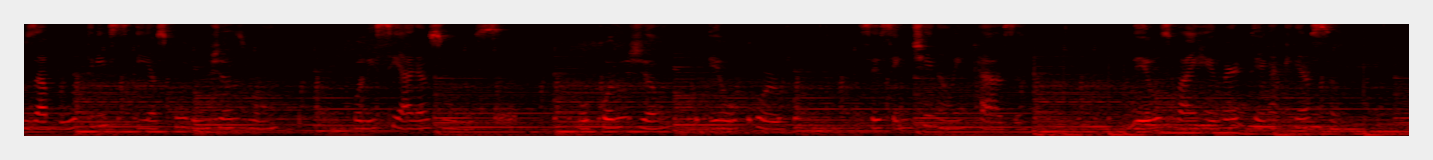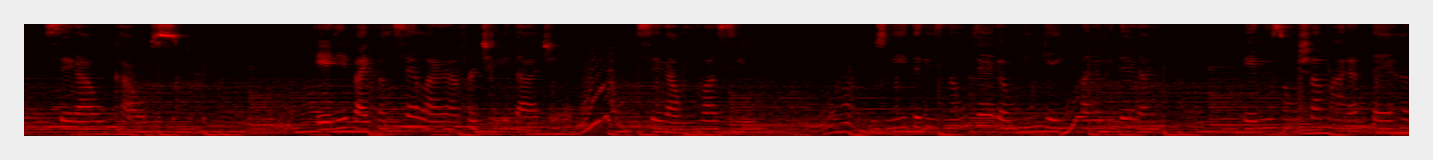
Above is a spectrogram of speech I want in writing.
Os abutres e as corujas vão policiar as ruas. O corujão e o corvo se sentirão em casa. Deus vai reverter a criação. Será o caos. Ele vai cancelar a fertilidade. Será um vazio. Os líderes não terão ninguém para liderar. Eles vão chamar a terra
